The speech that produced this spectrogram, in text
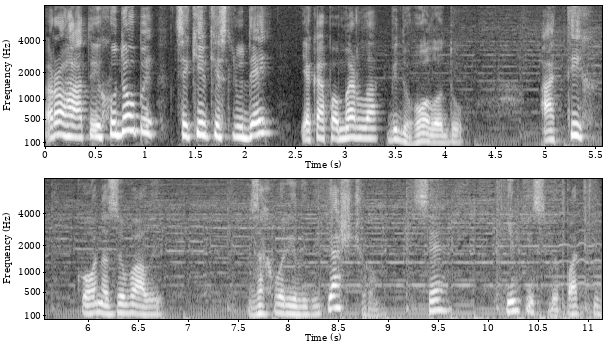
рогатої худоби це кількість людей, яка померла від голоду. А тих, кого називали захворіли від ящуром, це кількість випадків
